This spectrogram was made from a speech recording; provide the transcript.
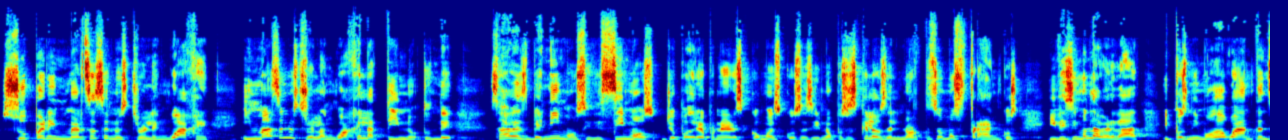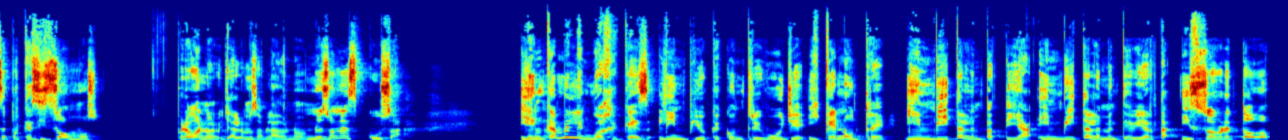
súper inmersas en nuestro lenguaje y más en nuestro lenguaje latino, donde, sabes, venimos y decimos, yo podría poner como excusa decir, no, pues es que los del norte somos francos y decimos la verdad y pues ni modo aguántense porque así somos. Pero bueno, ya lo hemos hablado, ¿no? No es una excusa. Y en cambio el lenguaje que es limpio, que contribuye y que nutre, invita a la empatía, invita a la mente abierta y sobre todo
